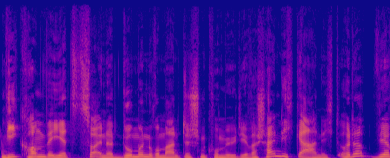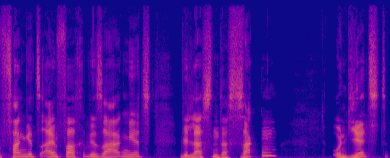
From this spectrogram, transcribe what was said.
wie kommen wir jetzt zu einer dummen romantischen Komödie? Wahrscheinlich gar nicht, oder? Wir fangen jetzt einfach, wir sagen jetzt, wir lassen das sacken und jetzt.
